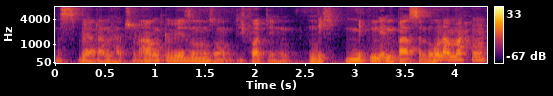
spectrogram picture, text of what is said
es wäre dann halt schon Abend gewesen so, und ich wollte ihn nicht mitten in Barcelona machen.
